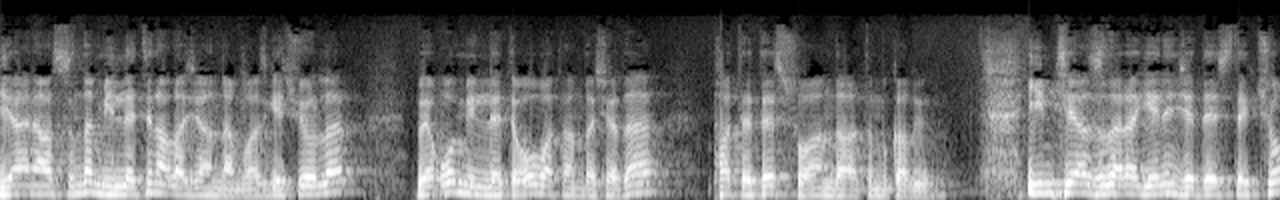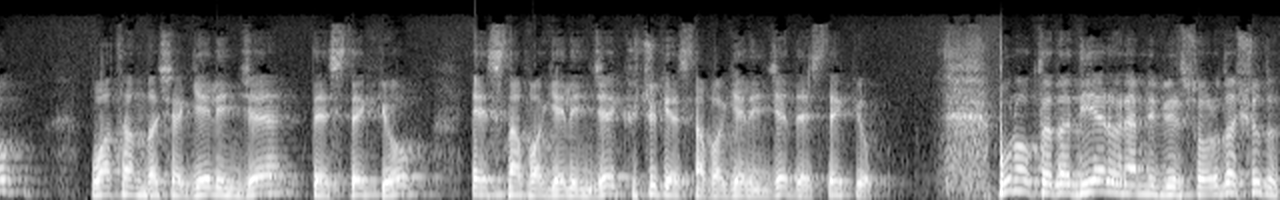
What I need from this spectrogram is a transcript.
Yani aslında milletin alacağından vazgeçiyorlar ve o millete, o vatandaşa da patates, soğan dağıtımı kalıyor. İmtiyazlılara gelince destek çok, vatandaşa gelince destek yok. Esnafa gelince, küçük esnafa gelince destek yok. Bu noktada diğer önemli bir soru da şudur.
